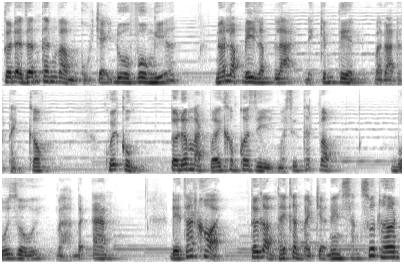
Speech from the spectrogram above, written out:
tôi đã dẫn thân vào một cuộc chạy đua vô nghĩa, nó lặp đi lặp lại để kiếm tiền và đạt được thành công. Cuối cùng, tôi đối mặt với không có gì ngoài sự thất vọng, bối rối và bất an. Để thoát khỏi, tôi cảm thấy cần phải trở nên sáng suốt hơn,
